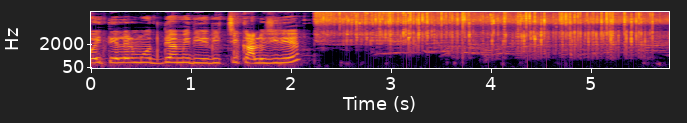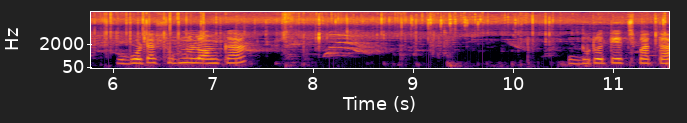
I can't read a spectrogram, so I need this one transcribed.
ওই তেলের মধ্যে আমি দিয়ে দিচ্ছি কালো জিরে। গোটা শুকনো লঙ্কা। দুটো তেজপাতা।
